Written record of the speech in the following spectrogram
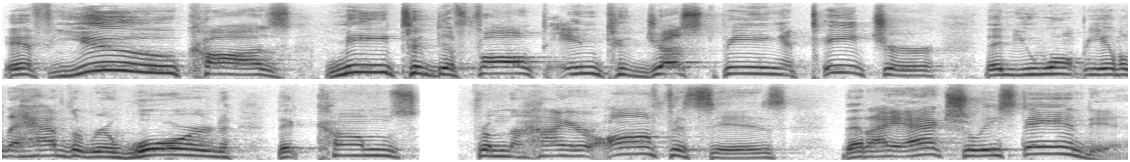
If you cause me to default into just being a teacher then you won't be able to have the reward that comes from the higher offices that I actually stand in.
